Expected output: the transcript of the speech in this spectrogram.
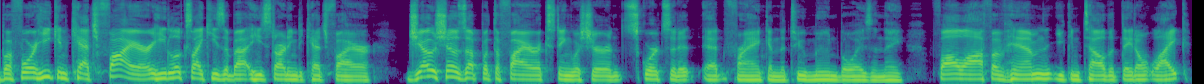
before he can catch fire, he looks like he's about, he's starting to catch fire. Joe shows up with the fire extinguisher and squirts it at, at Frank and the two Moon Boys, and they fall off of him. You can tell that they don't like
